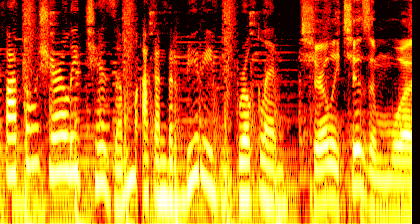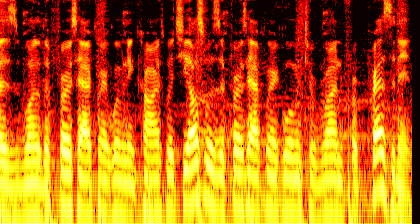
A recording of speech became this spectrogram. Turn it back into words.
Patung Shirley Chisholm akan berdiri di Brooklyn. Shirley Chisholm was one of the first African American women in Congress, but she also was the first African American woman to run for president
